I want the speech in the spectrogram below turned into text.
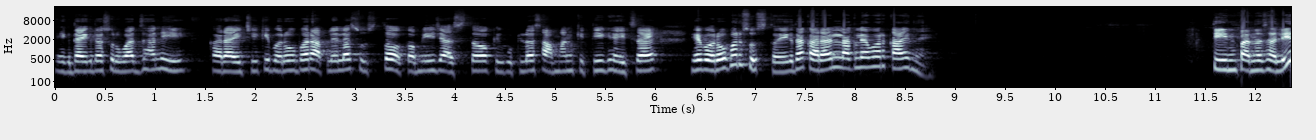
एकदा एकदा सुरुवात झाली करायची की बरोबर आपल्याला सुचतं कमी जास्त की कुठलं सामान किती घ्यायचं आहे हे बरोबर सुचतं. एकदा करायला लागल्यावर काय नाही. तीन पानं झाली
